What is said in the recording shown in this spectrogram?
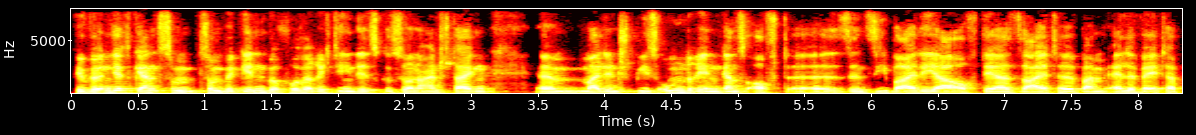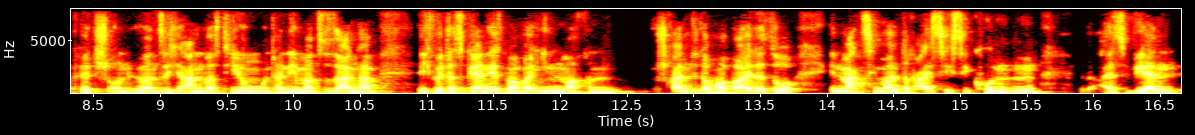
Wir würden jetzt gern zum, zum Beginn, bevor wir richtig in die Diskussion einsteigen, ähm, mal den Spieß umdrehen. Ganz oft äh, sind Sie beide ja auf der Seite beim Elevator Pitch und hören sich an, was die jungen Unternehmer zu sagen haben. Ich würde das gerne jetzt mal bei Ihnen machen. Schreiben Sie doch mal beide so in maximal 30 Sekunden, als wären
